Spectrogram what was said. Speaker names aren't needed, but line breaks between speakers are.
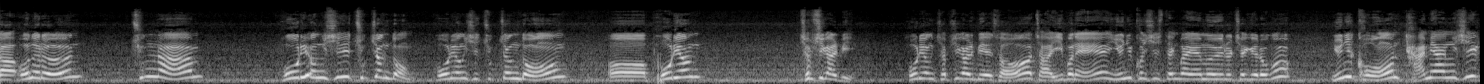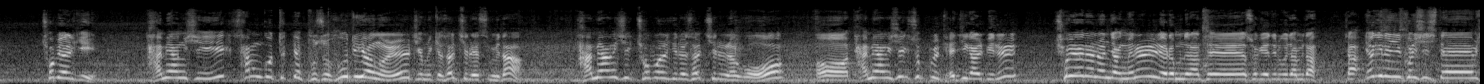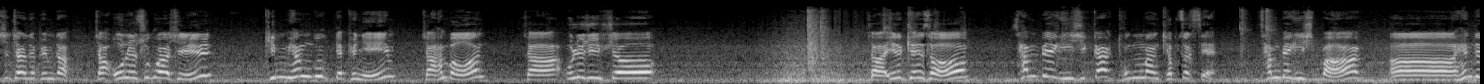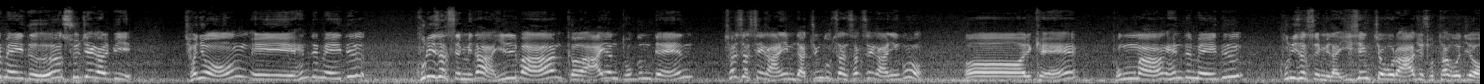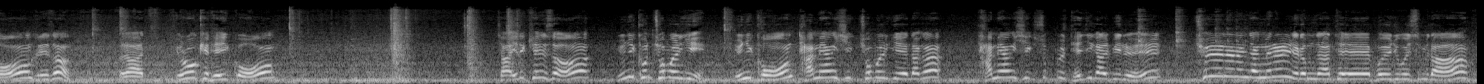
자, 오늘은 충남 보령시 죽정동, 보령시 죽정동, 어, 보령 접시갈비, 보령 접시갈비에서 자, 이번에 유니콘 시스템과 MOU를 체결하고 유니콘 담양식 초별기, 담양식 3구 특대 부수 후드형을 지금 이렇게 설치를 했습니다. 담양식 초벌기를 설치를 하고 어, 담양식 숯불 돼지갈비를 초연하는 장면을 여러분들한테 소개해드리고자 합니다. 자, 여기는 유니콘 시스템 신창 대표입니다. 자, 오늘 수고하실 김형국 대표님, 자, 한번 자 올려주십시오. 자, 이렇게 해서 320각 동망 겹석쇠, 320박 어, 핸드메이드 수제갈비 전용 이 핸드메이드 구리석쇠입니다. 일반 그 아연 도금된 철석쇠가 아닙니다. 중국산 석쇠가 아니고 어, 이렇게 동망 핸드메이드 구리석쇠입니다. 이생적으로 아주 좋다고죠. 그래서 이렇게 돼 있고 자 이렇게 해서 유니콘 초벌기 유니콘 담양식 초벌기에다가 담양식 숯불 돼지갈비를 초연하는 장면을 여러분들한테 보여주고 있습니다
